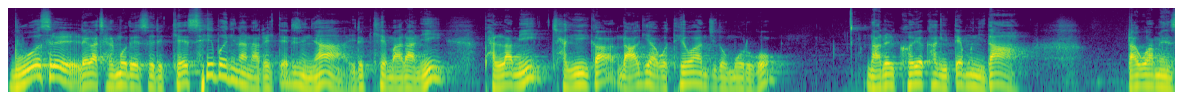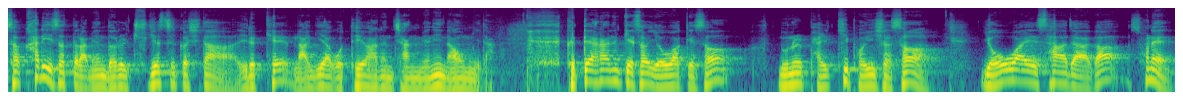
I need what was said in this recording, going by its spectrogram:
무엇을 내가 잘못해서 이렇게 세 번이나 나를 때리느냐 이렇게 말하니 발람이 자기가 나귀하고 대화한지도 모르고 나를 거역하기 때문이다 라고 하면서 칼이 있었더라면 너를 죽였을 것이다 이렇게 나귀하고 대화하는 장면이 나옵니다. 그때 하나님께서 여호와께서 눈을 밝히 보이셔서 여호와의 사자가 손에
